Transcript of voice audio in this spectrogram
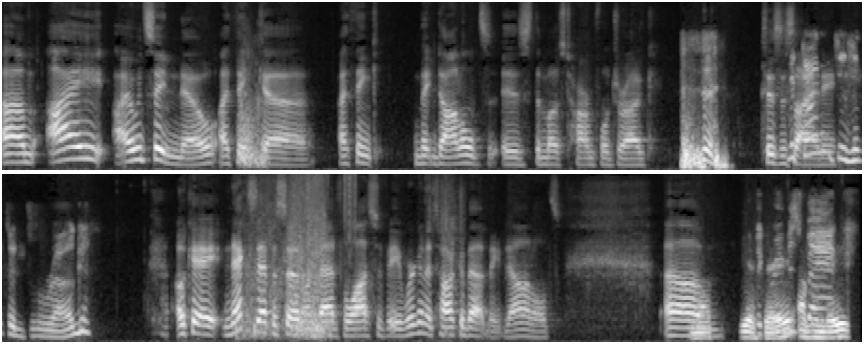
Um, I I would say no. I think uh, I think McDonald's is the most harmful drug to society. McDonald's isn't a drug. Okay, next episode on Bad Philosophy, we're going to talk about McDonald's. Um, yes, The cream eh? is I'm back. amazed.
